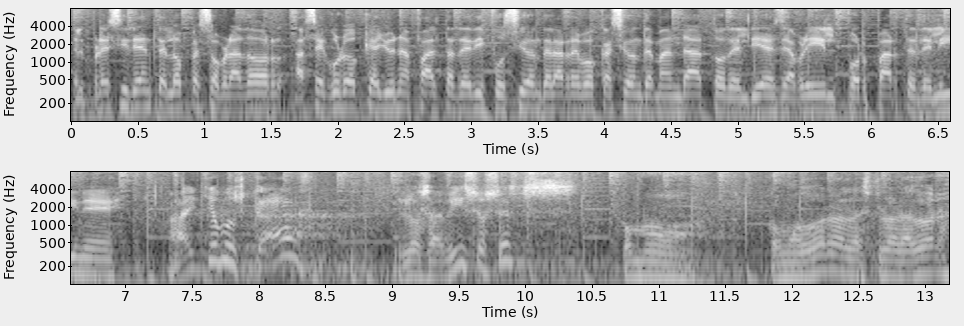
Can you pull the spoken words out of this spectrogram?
El presidente López Obrador aseguró que hay una falta de difusión de la revocación de mandato del 10 de abril por parte del INE. Hay que buscar los avisos estos, como, como Dora la exploradora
